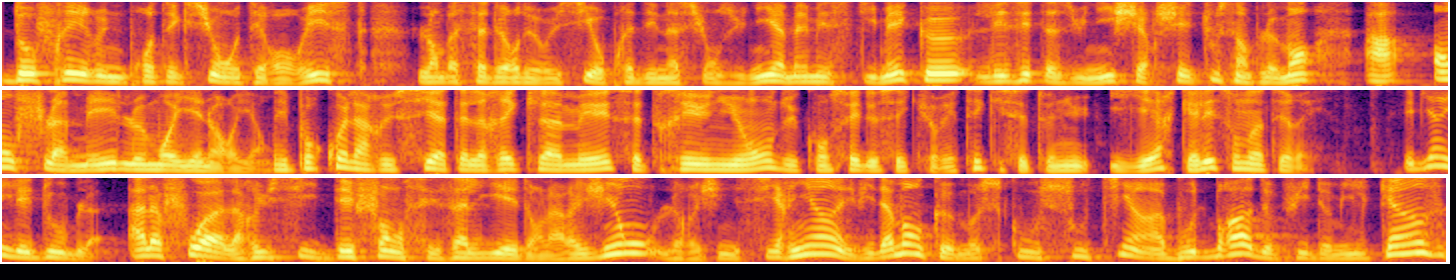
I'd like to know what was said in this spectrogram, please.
d'offrir une protection aux terroristes. L'ambassadeur de Russie auprès des Nations Unies a même estimé que les États-Unis cherchaient tout simplement à enflammer le Moyen-Orient. Et pourquoi la Russie a-t-elle réclamé cette réunion du Conseil de sécurité qui s'est tenue hier? Quel est son intérêt? Eh bien, il est double. À la fois, la Russie défend ses alliés dans la région, le régime syrien, évidemment, que Moscou soutient à bout de bras depuis 2015,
